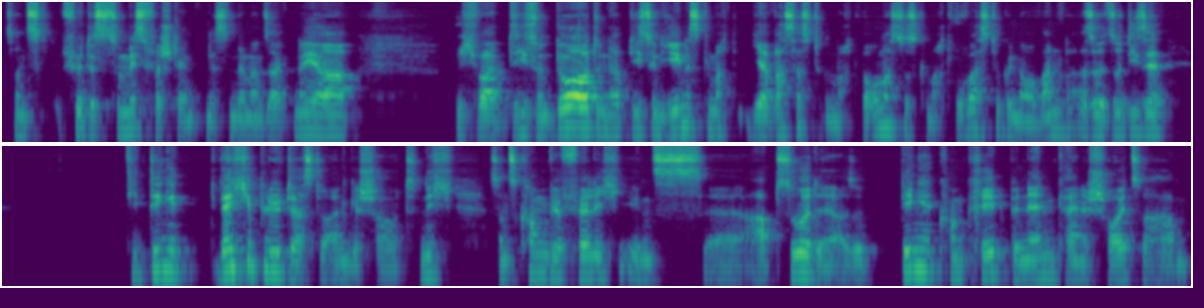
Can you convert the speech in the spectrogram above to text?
sonst führt es zu Missverständnissen, wenn man sagt, naja, ich war dies und dort und habe dies und jenes gemacht. Ja, was hast du gemacht? Warum hast du es gemacht? Wo warst du genau? Wann? Also so diese die Dinge, welche Blüte hast du angeschaut? Nicht, sonst kommen wir völlig ins äh, Absurde. Also Dinge konkret benennen, keine Scheu zu haben.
